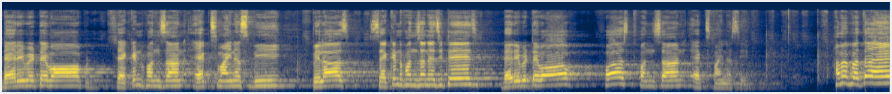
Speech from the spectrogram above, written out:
derivative of second function x minus b plus second function as it is derivative of first function x minus a हमें पता है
